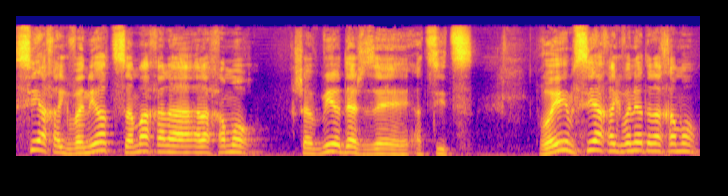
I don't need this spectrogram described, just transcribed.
שיח עגבניות צמח על, ה, על החמור. עכשיו, מי יודע שזה עציץ? רואים שיח עגבניות על החמור.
